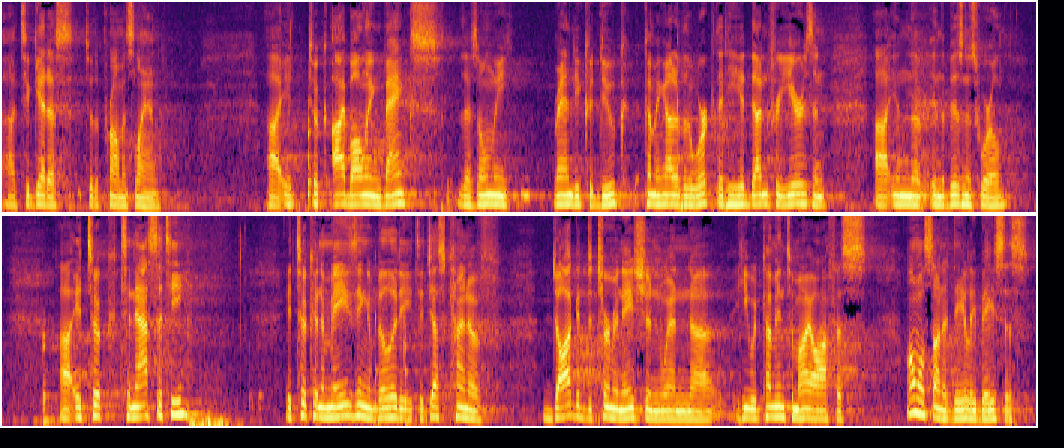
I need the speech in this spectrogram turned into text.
uh, to get us to the promised land. Uh, it took eyeballing banks. There's only Randy could do coming out of the work that he had done for years and uh, in, the, in the business world. Uh, it took tenacity, It took an amazing ability to just kind of dogged determination when uh, he would come into my office almost on a daily basis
